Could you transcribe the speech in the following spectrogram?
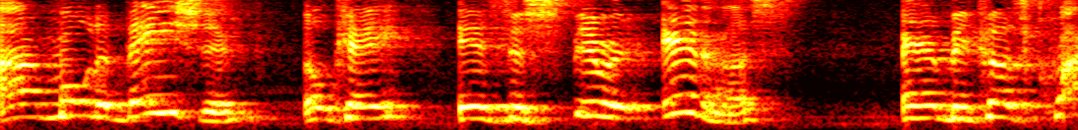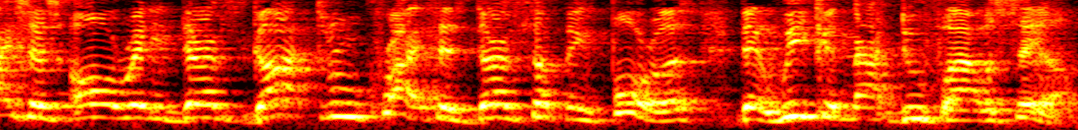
Our motivation, okay, is the spirit in us. And because Christ has already done, God through Christ has done something for us that we could not do for ourselves.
